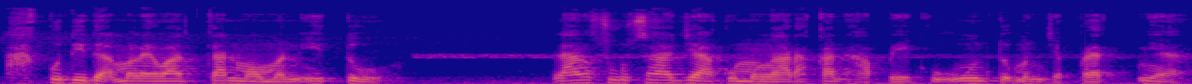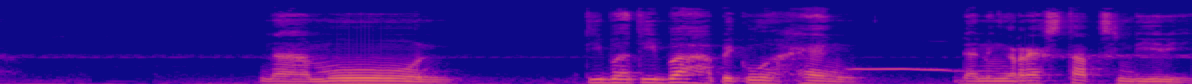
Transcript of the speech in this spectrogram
Aku tidak melewatkan momen itu. Langsung saja aku mengarahkan HP-ku untuk menjepretnya. Namun, tiba-tiba HP ku hang dan ngerestart sendiri.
